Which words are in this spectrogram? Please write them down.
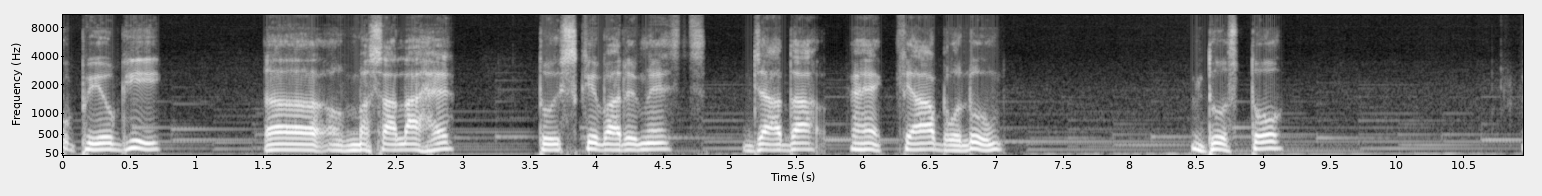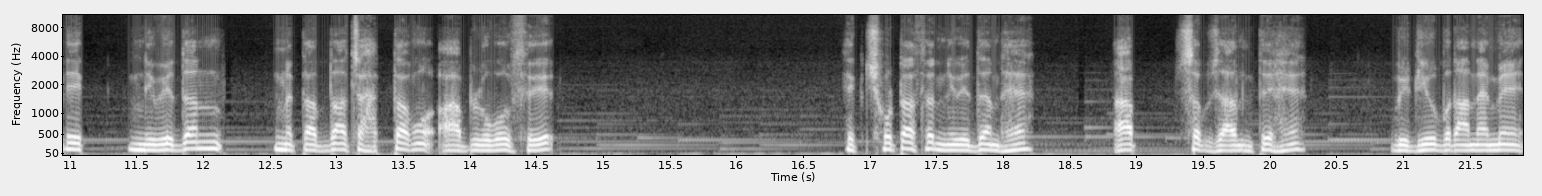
उपयोगी मसाला है। तो इसके बारे में ज़्यादा मैं क्या बोलूँ? दोस्तों, एक निवेदन मैं करना चाहता हूँ आप लोगों से। एक छोटा सा निवेदन है, आप सब जानते हैं, वीडियो बनाने में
